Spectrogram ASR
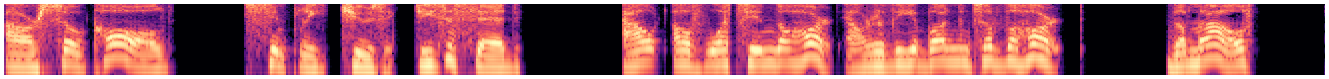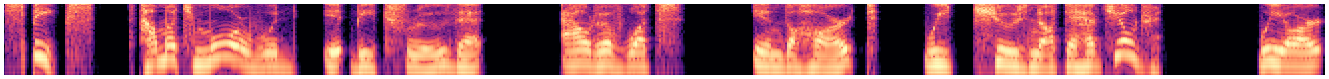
our so called simply choosing. Jesus said, out of what's in the heart, out of the abundance of the heart, the mouth speaks. How much more would it be true that out of what's in the heart, we choose not to have children. We are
